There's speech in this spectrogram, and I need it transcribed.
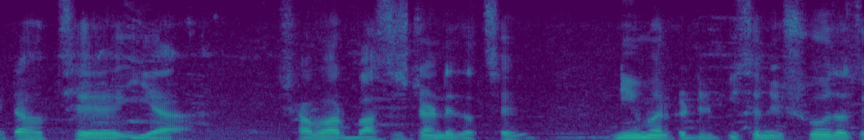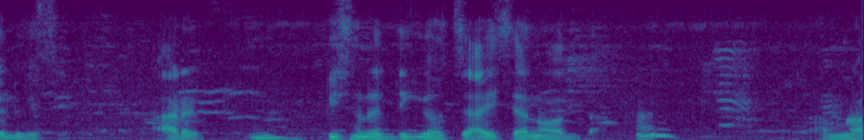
এটা হচ্ছে ইয়া সাভার বাস স্ট্যান্ডে যাচ্ছে। নিউ মার্কেটের পিছনে সোজা চলে গেছে। আর পিছনের দিকে হচ্ছে আইসিয়া নোয়াদ্দা হ্যাঁ? আমরা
